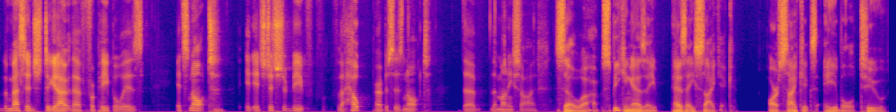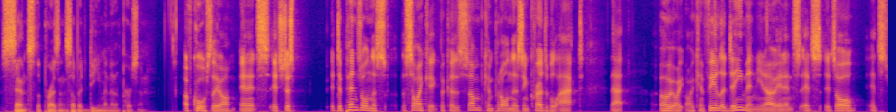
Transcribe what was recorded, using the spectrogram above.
the message to get out there for people is it's not it, it just should be for the help purposes not the the money side So, uh, speaking as a as a psychic, are psychics able to sense the presence of a demon in a person? Of course they are, and it's it's just it depends on the the psychic because some can put on this incredible act that oh I, I can feel a demon, you know, and it's it's it's all it's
